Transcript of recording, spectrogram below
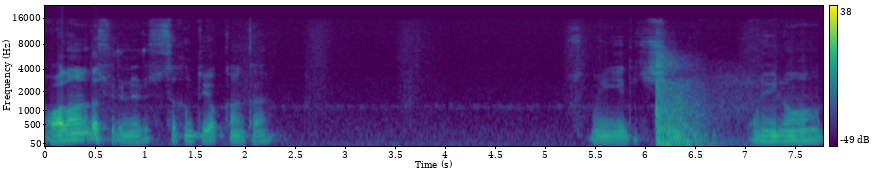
O alana da sürünürüz. Sıkıntı yok kanka. Son 7 kişi. O ne lan?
